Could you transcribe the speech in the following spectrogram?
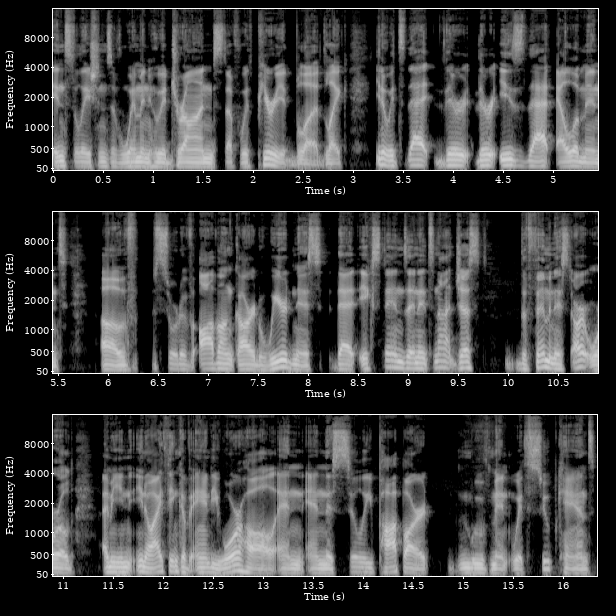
installations of women who had drawn stuff with period blood. Like you know it's that there there is that element of sort of avant-garde weirdness that extends. And it's not just the feminist art world, I mean, you know, I think of Andy Warhol and and this silly pop art movement with soup cans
